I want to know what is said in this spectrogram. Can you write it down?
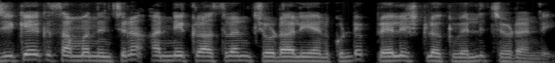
జీకేకి సంబంధించిన అన్ని క్లాసులను చూడాలి అనుకుంటే ప్లేలిస్ట్లోకి వెళ్ళి చూడండి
